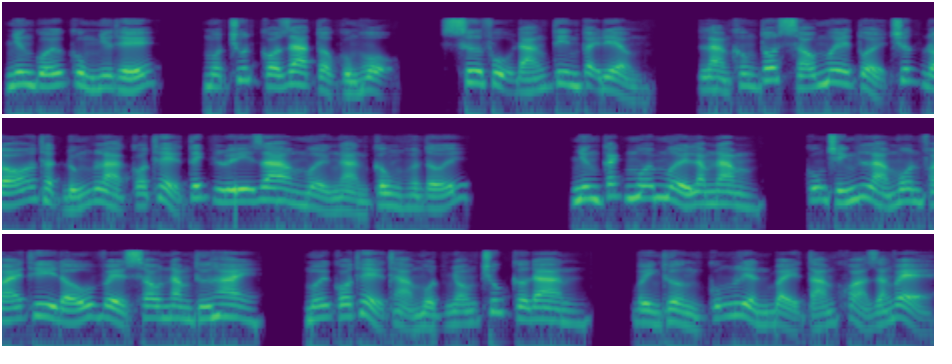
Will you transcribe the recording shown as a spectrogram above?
Nhưng cuối cùng như thế, một chút có gia tộc ủng hộ, sư phụ đáng tin cậy điểm, làm không tốt 60 tuổi trước đó thật đúng là có thể tích lũy ra 10.000 công hơn tới. Nhưng cách mỗi 15 năm, cũng chính là môn phái thi đấu về sau năm thứ hai, mới có thể thả một nhóm trúc cơ đan, bình thường cũng liền 7-8 khỏa dáng vẻ.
